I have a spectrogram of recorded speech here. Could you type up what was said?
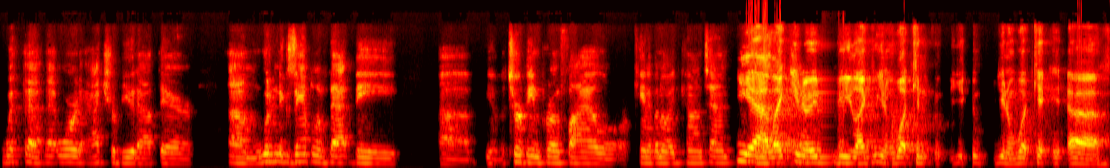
with that that word attribute out there, um, would an example of that be uh, you know the terpene profile or, cannabinoid content yeah like you know it'd be like you know what can you, you know what can, uh,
